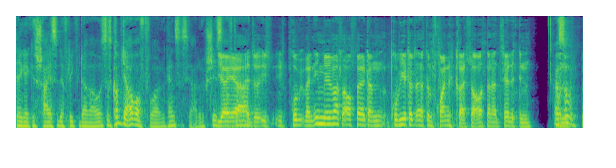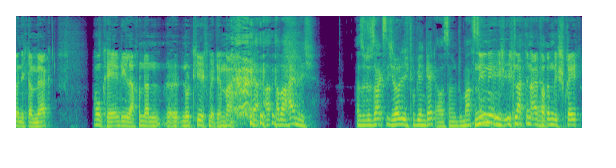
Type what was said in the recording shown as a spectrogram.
Der Gag ist scheiße, der fliegt wieder raus. Das kommt ja auch oft vor. Du kennst es ja. Du stehst Ja, oft ja, da. also ich, ich probier, wenn ihm mir was auffällt, dann probiert das erst im Freundeskreis so aus, dann erzähle ich den. Ach so. Und wenn ich dann merke, okay, die lachen, dann äh, notiere ich mir den mal. ja, aber heimlich. Also du sagst nicht, Leute, ich probiere einen Gag aus, sondern du machst nee, den nee, ich, ich lache den einfach Ja. im Gespräch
